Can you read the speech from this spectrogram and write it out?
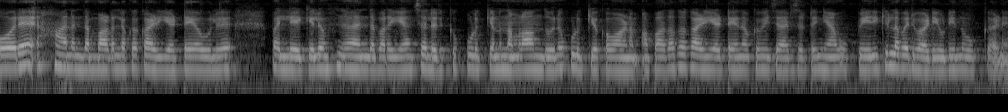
ഓരോ ആനന്ദം പാടലൊക്കെ കഴിയട്ടെ. ഓൽ പല്ലേക്കലും എന്താ പറയുക ചിലർക്ക് കുളിക്കണം. നമ്മൾ അന്തോന് കുളിക്കൊക്കെ വേണം. അപ്പോൾ അതൊക്കെ കഴിയട്ടെ എന്നൊക്കെ വിചാരിച്ചിട്ട് ഞാൻ ഉപ്പേരിക്കുള്ള പരിപാടി കൂടി നോക്കുകയാണ്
